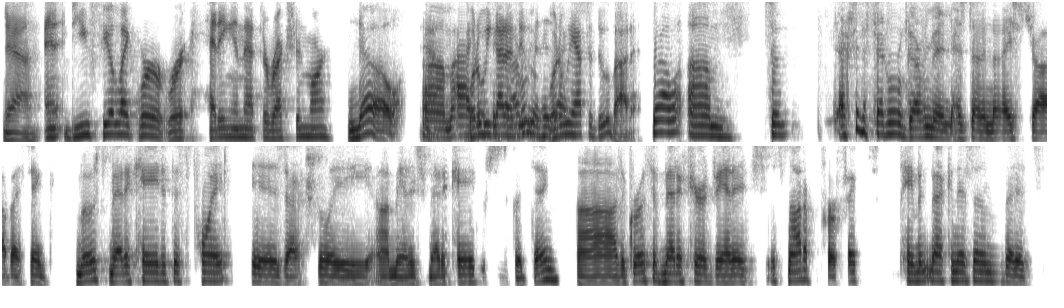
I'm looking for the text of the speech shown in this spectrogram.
Yeah. And do you feel like we're we're heading in that direction more? No. Yeah. Um, what do we got to do? What do we have to do about it? Well, um, so actually, the federal government has done a nice job. I think most Medicaid at this point is actually uh, managed Medicaid, which is a good thing. Uh, the growth of Medicare Advantage, it's not a perfect payment mechanism, but it's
